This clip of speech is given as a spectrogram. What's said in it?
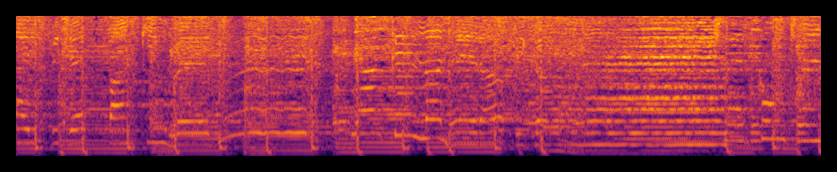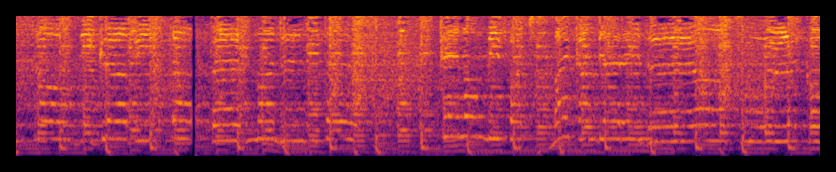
italiana, il free jazz punk inglese, neanche la nera africana. Cerco un centro di gravità permanente che non mi faccia mai cambiare idea sulle cose.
